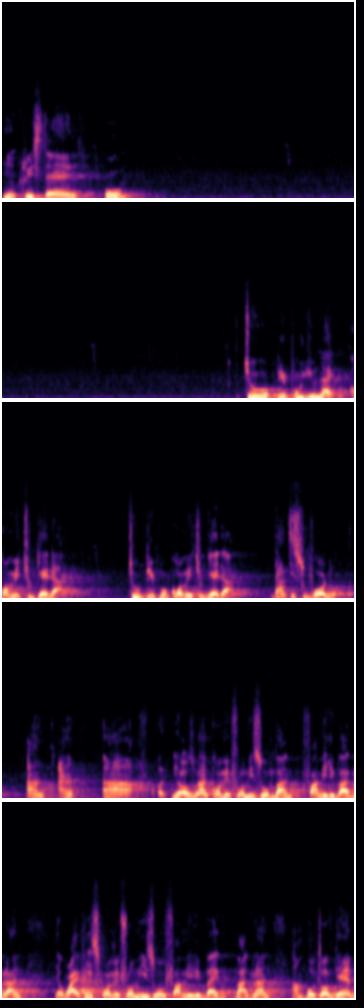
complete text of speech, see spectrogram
in christians home. Two people unite coming together. Two people coming together. That is what and and uh, the husband coming from his own bank, family background the wife is coming from his own family back, background and both of them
